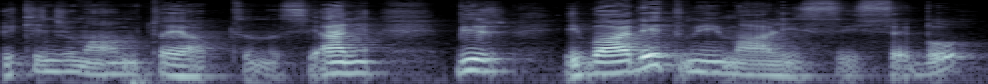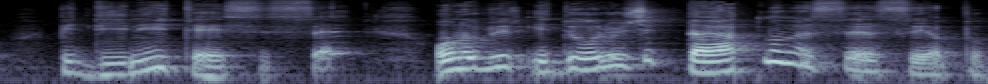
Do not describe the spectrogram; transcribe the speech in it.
ikinci Mahmut'a yaptınız. Yani bir ibadet mimarisi ise bu, bir dini tesisse onu bir ideolojik dayatma meselesi yapıp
